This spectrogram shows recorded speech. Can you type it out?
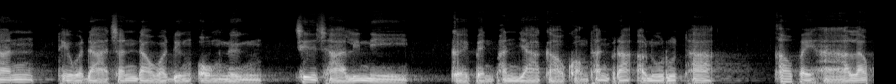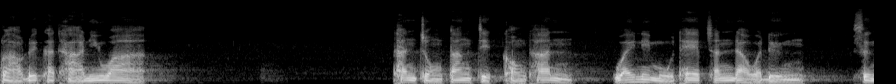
นั้นเทวดาชั้นดาวดึงองค์หนึ่ง ชื่อชาลินี เคยเป็นพัญญาเก่าของท่านพระอนุรุทธะ เข้าไปหาแล้วกล่าวด้วยคาถานี้ว่า ท่านจงตั้งจิตของท่านไว้ในหมู่เทพชั้นดาวดึง ซึ่ง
